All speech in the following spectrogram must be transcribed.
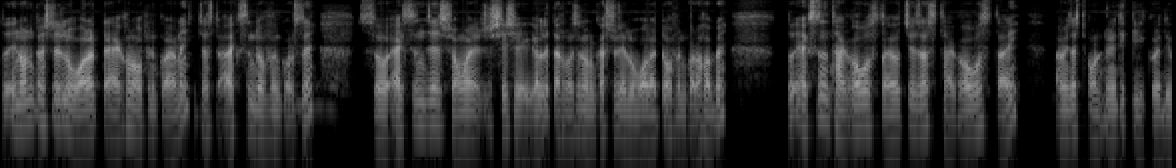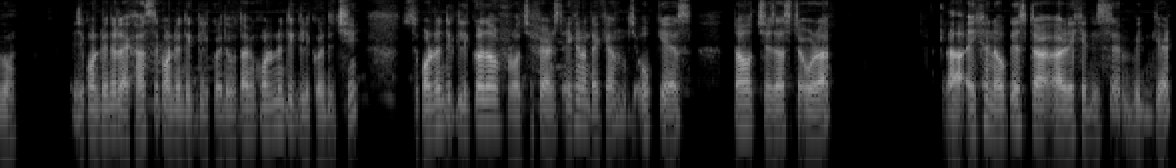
তো এই নন কাস্টোডিয়াল ওয়ালেটটা এখন ওপেন করা নাই। জাস্ট এক্সচেঞ্জ ওপেন করছে। সো এক্সচেঞ্জের সময় শেষ হয়ে গেলে তারপর হচ্ছে নন কাস্টোডিয়াল ওয়ালেটটা ওপেন করা হবে। তো এক্সচেঞ্জ থাকা অবস্থায় হচ্ছে জাস্ট থাকা অবস্থায় আমি জাস্ট কন্টিনিউ তে ক্লিক করে দিব। এই যে কন্টিনিউ লেখা আছে কন্টিনিউ তে ক্লিক করে দেব। তো আমি কন্টিনিউ তে ক্লিক করে দিচ্ছি। সো কন্টিনিউ তে ক্লিক করে দেওয়ার পর হচ্ছে ফ্রেন্ডস এখানে দেখেন যে ওকেএস টা হচ্ছে জাস্ট ওরা এখানে ওকেএসটা রেখে দিছে বিটগেট,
